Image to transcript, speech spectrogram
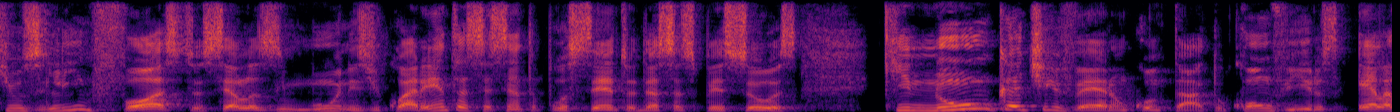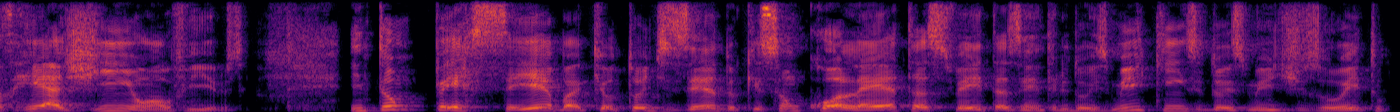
que os linfócitos, células imunes de 40 a 60% dessas pessoas que nunca tiveram contato com o vírus, elas reagiam ao vírus. Então perceba que eu estou dizendo que são coletas feitas entre 2015 e 2018,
